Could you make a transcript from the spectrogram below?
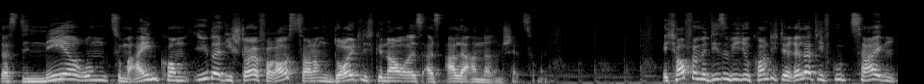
dass die Näherung zum Einkommen über die Steuervorauszahlung deutlich genauer ist als alle anderen Schätzungen. Ich hoffe, mit diesem Video konnte ich dir relativ gut zeigen,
